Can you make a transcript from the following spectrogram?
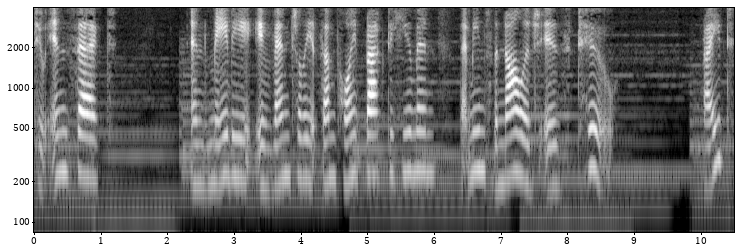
to insect and maybe eventually at some point back to human, that means the knowledge is too. Right?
